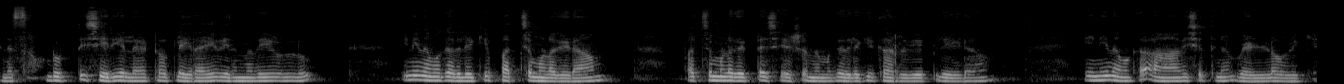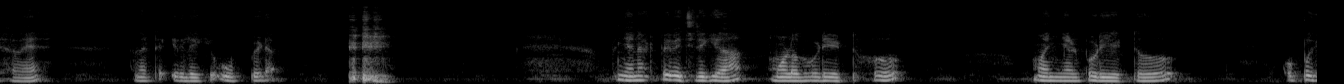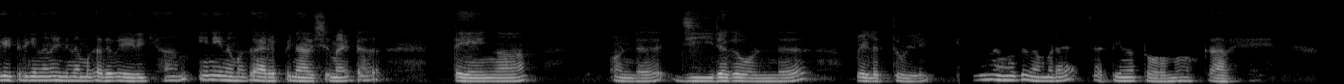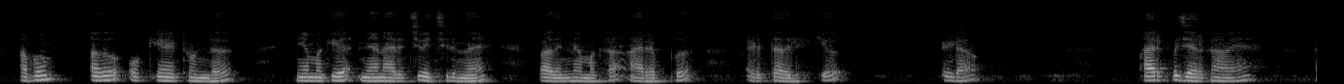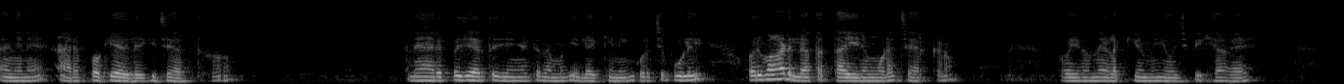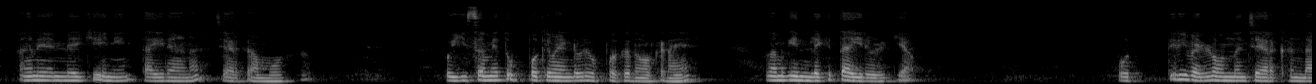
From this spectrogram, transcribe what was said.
എന്റെ സൗണ്ട് ഒട്ടും ശരിയല്ല കേട്ടോ. ക്ലിയറായി വരുന്നതേ ഉള്ളൂ. ഇനി നമുക്കതിലേക്ക് പച്ചമുളക് ഇടാം. പച്ചമുളക് ഇട്ട ശേഷം നമുക്കതിലേക്ക് കറിവേപ്പില ഇടാം. ഇനി നമുക്ക് ആവശ്യത്തിന് വെള്ളം ഒഴിക്കാവേ. എന്നിട്ട് ഇതിലേക്ക് ഉപ്പിടാം. ഞാൻ അടുപ്പിൽ വെച്ചിരിക്കുക. മുളക് പൊടി ഇട്ടു. മഞ്ഞൾപ്പൊടി ഇട്ടു. ഉപ്പൊക്കെ ഇട്ടിരിക്കുന്നതാണ്. ഇനി നമുക്കത് വേവിക്കാം. ഇനി നമുക്ക് അരപ്പിനാവശ്യമായിട്ട് തേങ്ങ ഉണ്ട് ജീരകമുണ്ട് വെളുത്തുള്ളി. ഇനി നമുക്ക് നമ്മുടെ ചട്ടിന്ന് തുറന്ന് നോക്കാവേ. അപ്പം അത് ഓക്കെ ആയിട്ടുണ്ട്. ഇനി നമുക്ക് ഞാൻ അരച്ച് വെച്ചിരുന്നേ. അപ്പം അതിന് നമുക്ക് അരപ്പ് എടുത്ത് അതിലേക്ക് ഇടാം. അരപ്പ് ചേർക്കാമേ അങ്ങനെ അരപ്പൊക്കെ അതിലേക്ക് ചേർത്തു. അങ്ങനെ അരപ്പ് ചേർത്ത് കഴിഞ്ഞിട്ട് നമുക്ക് ഇലക്കിനി കുറച്ച് പുളി ഒരുപാടില്ലാത്ത തൈരും കൂടെ ചേർക്കണം. അപ്പോൾ ഇതൊന്ന് ഇളക്കി ഒന്ന് യോജിപ്പിക്കാവേ. അങ്ങനെ എന്നേക്ക് ഇനിയും തൈരാണ് ചേർക്കാൻ പോകുന്നത്. അപ്പോൾ ഈ സമയത്ത് ഉപ്പൊക്കെ വേണ്ട ഒരു ഉപ്പൊക്കെ നോക്കണേ. നമുക്ക് ഇതിലേക്ക് തൈര് ഒഴിക്കാം ഒത്തിരി വെള്ളമൊന്നും ചേർക്കണ്ട.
